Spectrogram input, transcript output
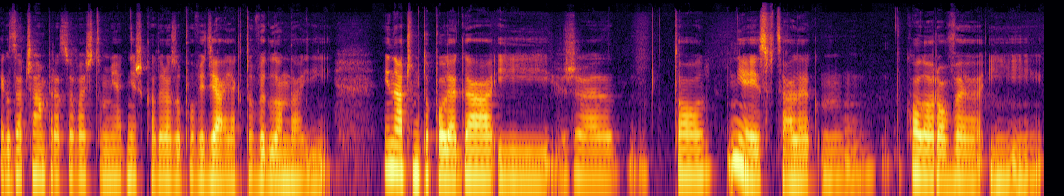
jak zaczęłam pracować, to mi Agnieszka od razu powiedziała, jak to wygląda i, i na czym to polega, i że to nie jest wcale mm, kolorowe i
